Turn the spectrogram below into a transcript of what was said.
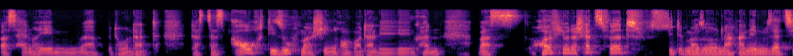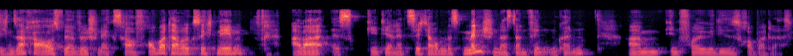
was Henry eben äh, betont hat, dass das auch die Suchmaschinenroboter lesen können, was häufig unterschätzt wird. Sieht immer so nach einer nebensätzlichen Sache aus. Wer will schon extra auf Roboter Rücksicht nehmen? Aber es geht ja letztlich darum, dass Menschen das dann finden können ähm, infolge dieses Roboters.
